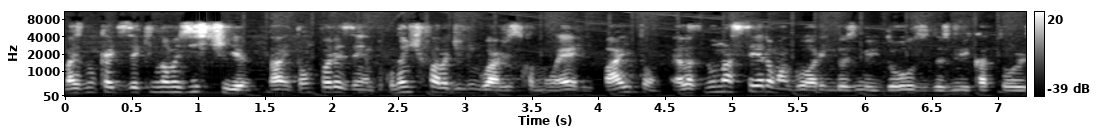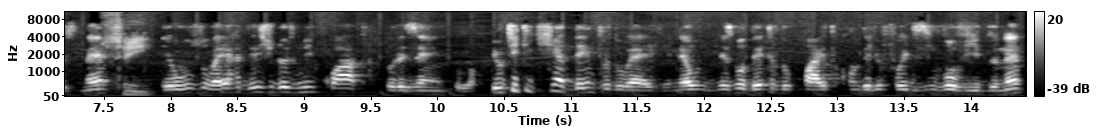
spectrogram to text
mas não quer dizer que não existia, tá? Então, por exemplo, quando a gente fala de linguagens como R e Python, elas não nasceram agora em 2012, 2014, né? Sim. Eu uso R desde 2004, por exemplo. E o que, que tinha dentro do R, né? Mesmo dentro do Python, quando ele foi desenvolvido, né?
